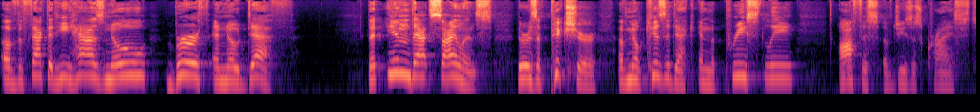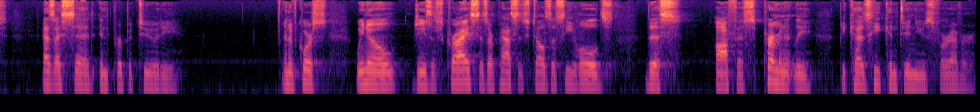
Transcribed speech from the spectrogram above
of the fact that he has no birth and no death, that in that silence there is a picture of Melchizedek and the priestly office of Jesus Christ, as I said, in perpetuity. And of course, we know Jesus Christ, as our passage tells us, he holds this office permanently because he continues forever.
